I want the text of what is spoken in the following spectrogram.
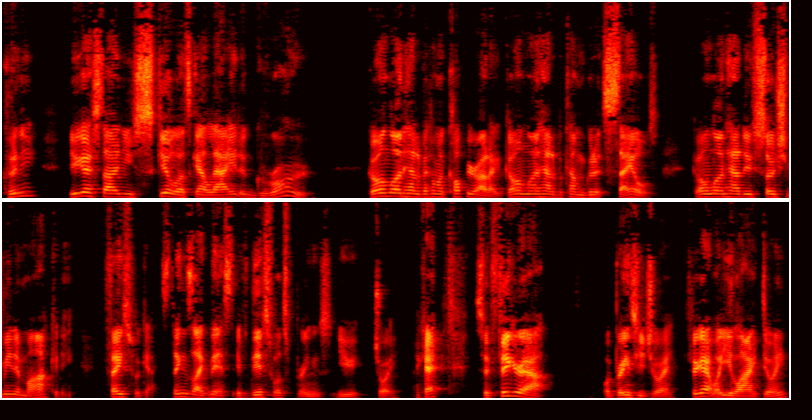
Couldn't you? You go start a new skill that's going to allow you to grow. Go and learn how to become a copywriter. Go and learn how to become good at sales. Go and learn how to do social media marketing, Facebook ads, things like this. If this what brings you joy. Okay. So figure out what brings you joy, figure out what you like doing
